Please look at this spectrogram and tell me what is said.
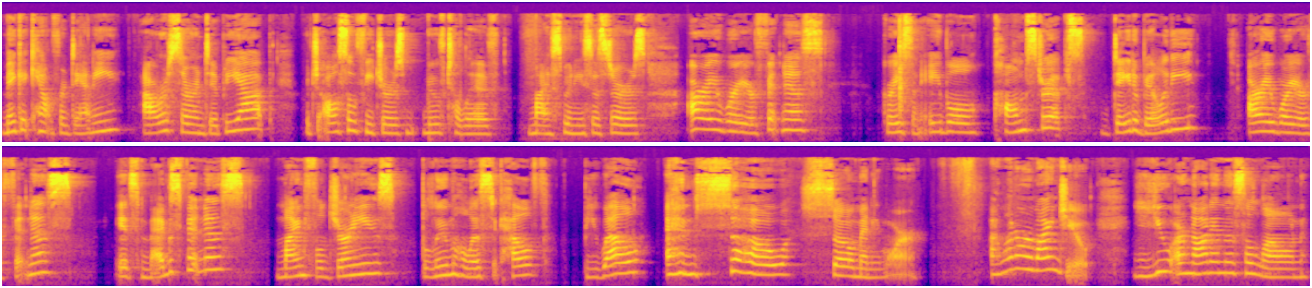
Make It Count for Danny, Our Serendipity app, which also features Move to Live my Spoonie Sisters, RA Warrior Fitness, Grace and Able, Calm Strips, Dateability, RA Warrior Fitness, It's Meg's Fitness, Mindful Journeys, Bloom Holistic Health, Be Well, and so, so many more. I want to remind you, you are not in this alone.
